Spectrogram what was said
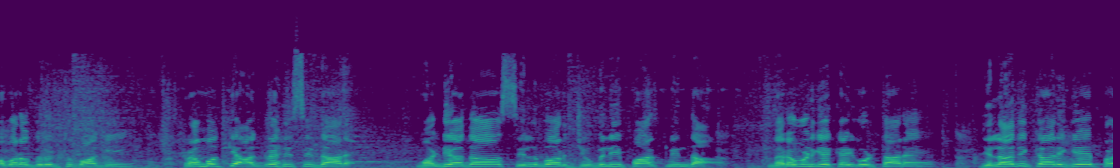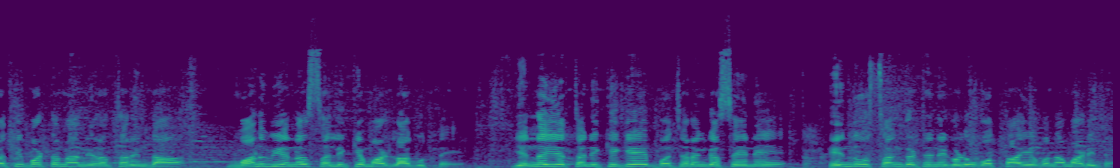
ಅವರ ವಿರುದ್ಧವಾಗಿ ಕ್ರಮಕ್ಕೆ ಆಗ್ರಹಿಸಿದ್ದಾರೆ. ಮಂಡ್ಯದ ಸಿಲ್ವರ್ ಜುಬಿಲಿ ಪಾರ್ಕ್ನಿಂದ ಮೆರವಣಿಗೆ ಕೈಗೊಳ್ತಾರೆ. ಜಿಲ್ಲಾಧಿಕಾರಿಗೆ ಪ್ರತಿಭಟನಾ ನಿರತರಿಂದ ಮನವಿಯನ್ನು ಸಲ್ಲಿಕೆ ಮಾಡಲಾಗುತ್ತೆ. ಎನ್ಐಎ ತನಿಖೆಗೆ ಬಜರಂಗ ಸೇನೆ, ಹಿಂದೂ ಸಂಘಟನೆಗಳು ಒತ್ತಾಯವನ್ನು ಮಾಡಿದೆ.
